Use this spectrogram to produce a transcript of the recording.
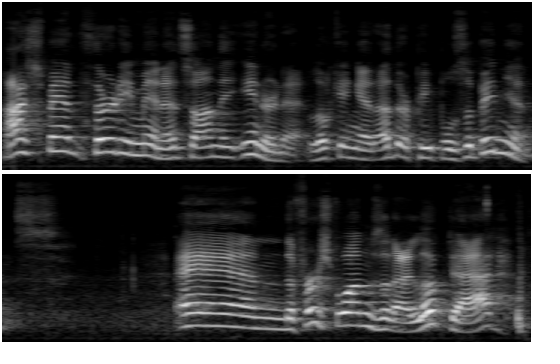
I spent 30 minutes on the internet looking at other people's opinions. And the first ones that I looked at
